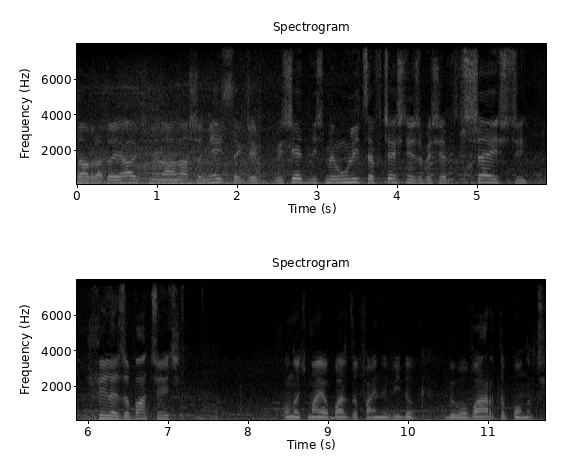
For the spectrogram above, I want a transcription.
Dobra, dojechaliśmy na nasze miejsce, gdzie wysiedliśmy ulicę wcześniej, żeby się przejść i chwilę zobaczyć. Ponoć mają bardzo fajny widok. Było warto ponoć.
